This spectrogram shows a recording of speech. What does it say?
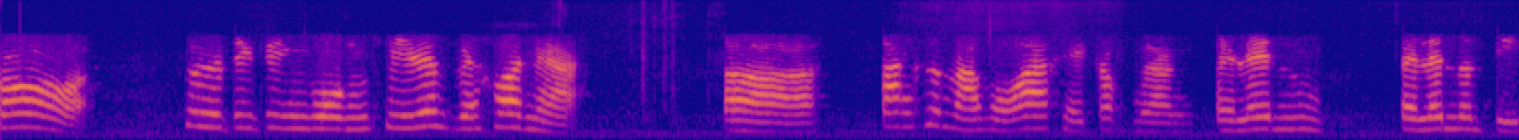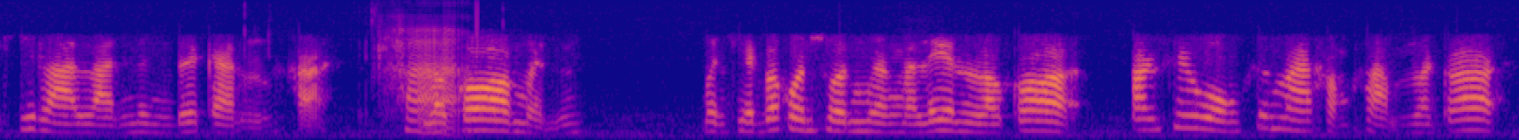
ก็คือจริงๆ วง Serious Bacon เนี่ย เอ่อ ตั้งขึ้นมาเพราะว่าเค้กกับเมืองไปเล่นไปเล่นดนตรีที่ร้านร้านหนึ่งด้วยกันค่ะค่ะแล้วก็เหมือนเหมือนเค้กเป็นคนชวนเมืองมาเล่น แล้วก็ตั้งชื่อวงขึ้นมาขำๆแล้วก็ห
